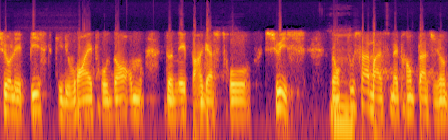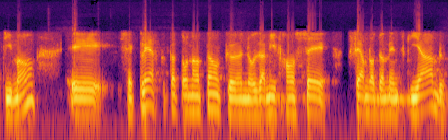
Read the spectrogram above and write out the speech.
sur les pistes qui vont être aux normes données par Gastro Suisse. Donc tout ça va se mettre en place gentiment et c'est clair que quand on entend que nos amis français ferment leur domaine skiable,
